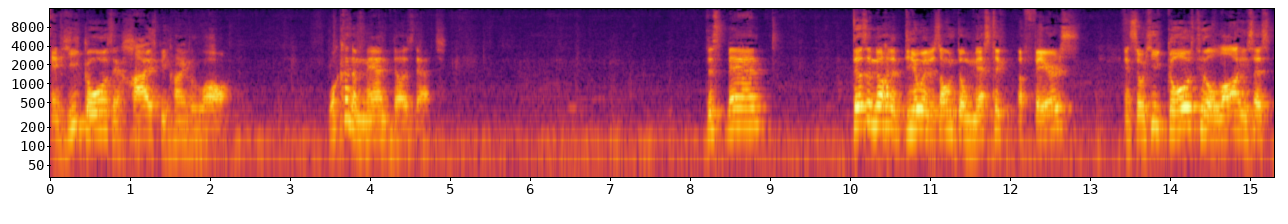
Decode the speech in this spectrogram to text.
and he goes and hides behind the law. What kind of man does that? This man doesn't know how to deal with his own domestic affairs, and so he goes to the law and he says,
